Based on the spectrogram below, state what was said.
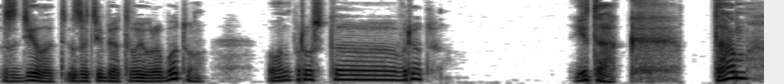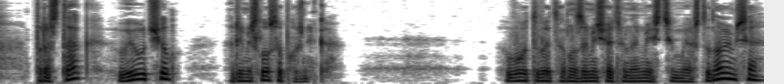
сделать за тебя твою работу, он просто врет. Итак, там простак выучил ремесло сапожника. Вот в этом замечательном месте мы остановимся.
